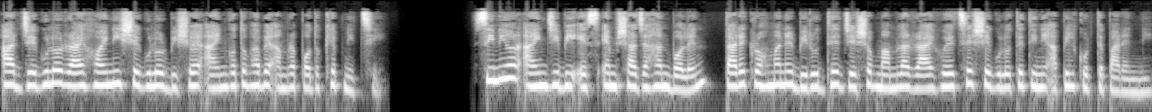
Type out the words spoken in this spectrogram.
আর যেগুলোর রায় হয়নি সেগুলোর বিষয়ে আইনগতভাবে আমরা পদক্ষেপ নিচ্ছি। সিনিয়র আইনজীবী এস এম শাহজাহান বলেন, তারেক রহমানের বিরুদ্ধে যেসব মামলার রায় হয়েছে সেগুলোতে তিনি আপিল করতে পারেননি।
